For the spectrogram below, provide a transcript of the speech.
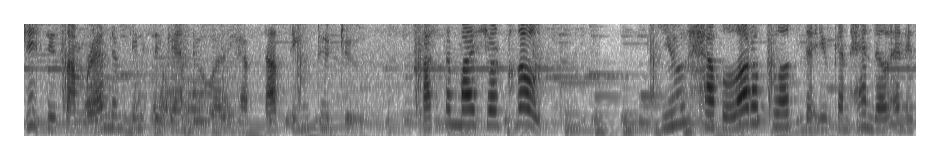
this is some random things you can do while you have nothing to do. Customize your clothes. You have a lot of clothes that you can handle and it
